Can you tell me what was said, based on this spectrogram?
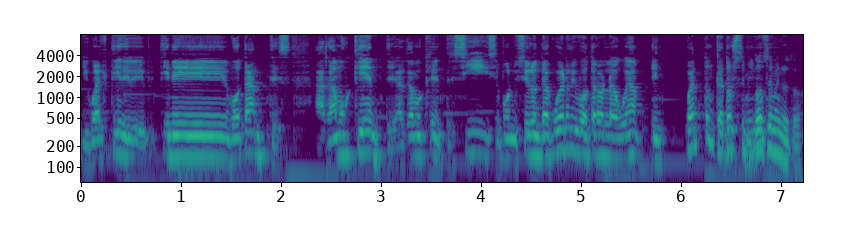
igual tiene, tiene votantes. Hagamos que entre, hagamos que entre. Sí, se pusieron de acuerdo y votaron la weá. ¿En cuánto? ¿En 14 minutos? 12 minutos.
